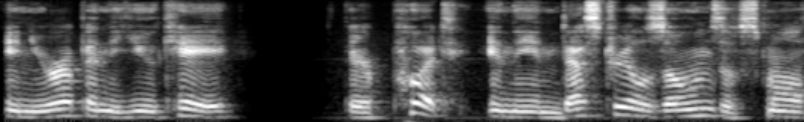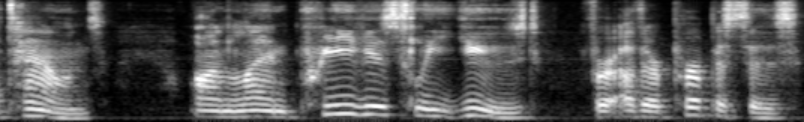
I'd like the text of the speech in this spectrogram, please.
in Europe and the UK, they're put in the industrial zones of small towns, on land previously used for other purposes.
